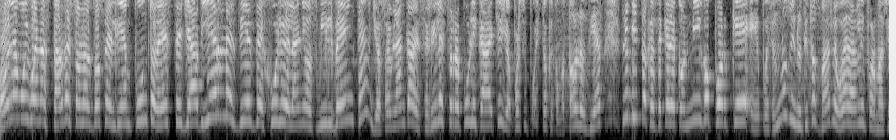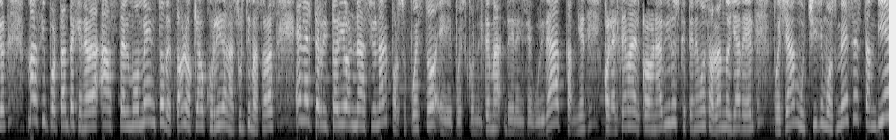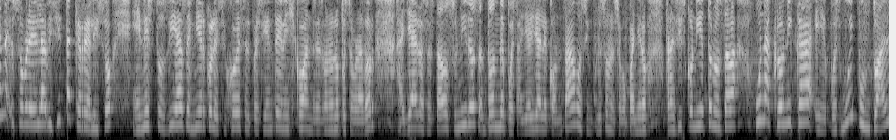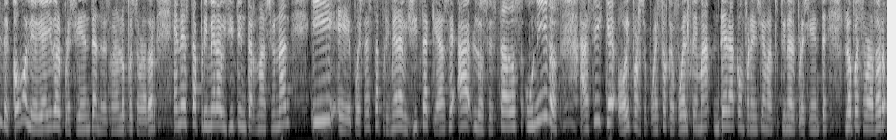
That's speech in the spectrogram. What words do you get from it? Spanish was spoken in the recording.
Hola, muy buenas tardes. Son las 12 del día en punto de este ya viernes 10 de julio del año 2020. Yo soy Blanca Becerril, esto es República H y yo por supuesto que como todos los días lo invito a que se quede conmigo porque eh, pues en unos minutitos más le voy a dar la información más importante generada hasta el momento de todo lo que ha ocurrido en las últimas horas en el territorio nacional. Por supuesto, eh, pues con el tema de la inseguridad, también con el tema del coronavirus que tenemos hablando ya de él pues ya muchísimos meses. También sobre la visita que realizó en estos días de miércoles y jueves el presidente de México, Andrés Manuel López Obrador, allá en los Estados Unidos, donde pues ayer ya le contábamos, incluso nuestro compañero Francisco Nieto nos daba una crónica eh, pues muy puntual de cómo le había ido al presidente Andrés Manuel López Obrador en esta primera visita internacional y eh, pues a esta primera visita que hace a los Estados Unidos. Así que hoy, por supuesto, que fue el tema de la conferencia matutina del presidente López Obrador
